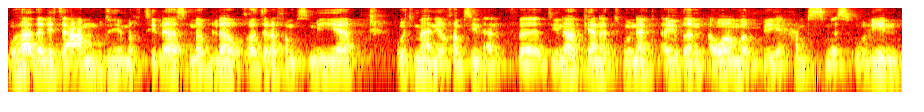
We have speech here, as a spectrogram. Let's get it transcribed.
وهذا لتعمدهم اختلاس مبلغ قدره 558 ألف دينار. كانت هناك أيضا أوامر بحبس مسؤولين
